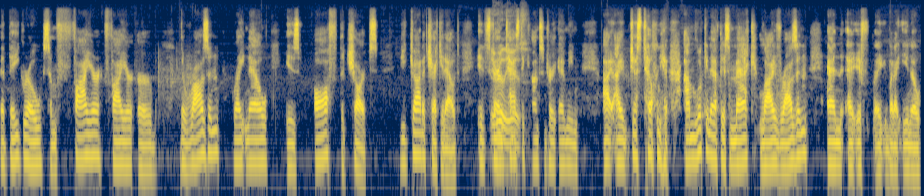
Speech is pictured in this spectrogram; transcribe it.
that they grow some fire, fire herb. The rosin right now is off the charts. You got to check it out. It's It fantastic is. concentrate. I mean, I, I just telling you, I'm looking at this Mac Live rosin, and uh, if, but I, you know,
